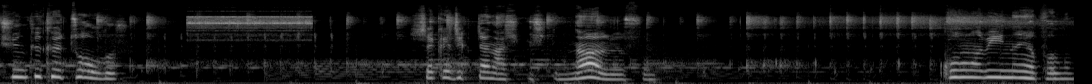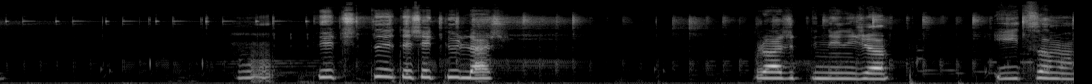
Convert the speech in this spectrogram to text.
Çünkü kötü olur. Şakacıktan açmıştım. Ne arıyorsun? Koluna bir iğne yapalım. Geçti. Teşekkürler. Birazcık dinleneceğim. İyi tamam.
